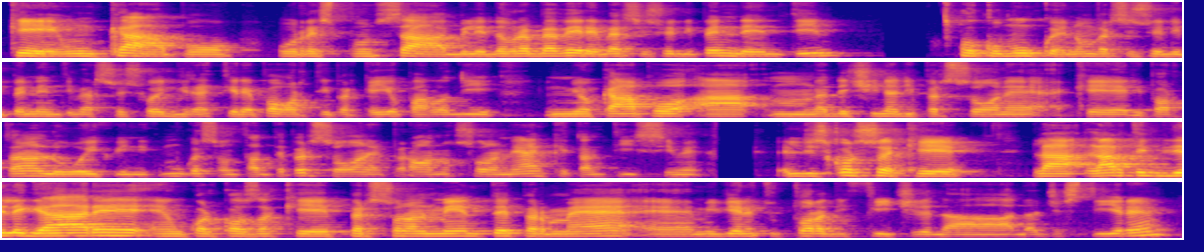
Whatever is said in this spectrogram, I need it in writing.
che un capo, un responsabile dovrebbe avere verso i suoi dipendenti o comunque non verso i suoi dipendenti, verso i suoi diretti reporti, perché io parlo di il mio capo ha una decina di persone che riportano a lui, quindi comunque sono tante persone, però non sono neanche tantissime. Il discorso è che la, l'arte di delegare è un qualcosa che personalmente per me eh, mi viene tuttora difficile da, da, gestire.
